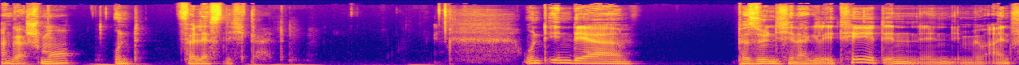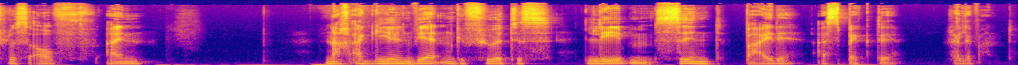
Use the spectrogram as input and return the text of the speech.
Engagement und Verlässlichkeit. Und in der persönlichen Agilität, in, in, im Einfluss auf ein nach agilen Werten geführtes Leben sind beide Aspekte relevant.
